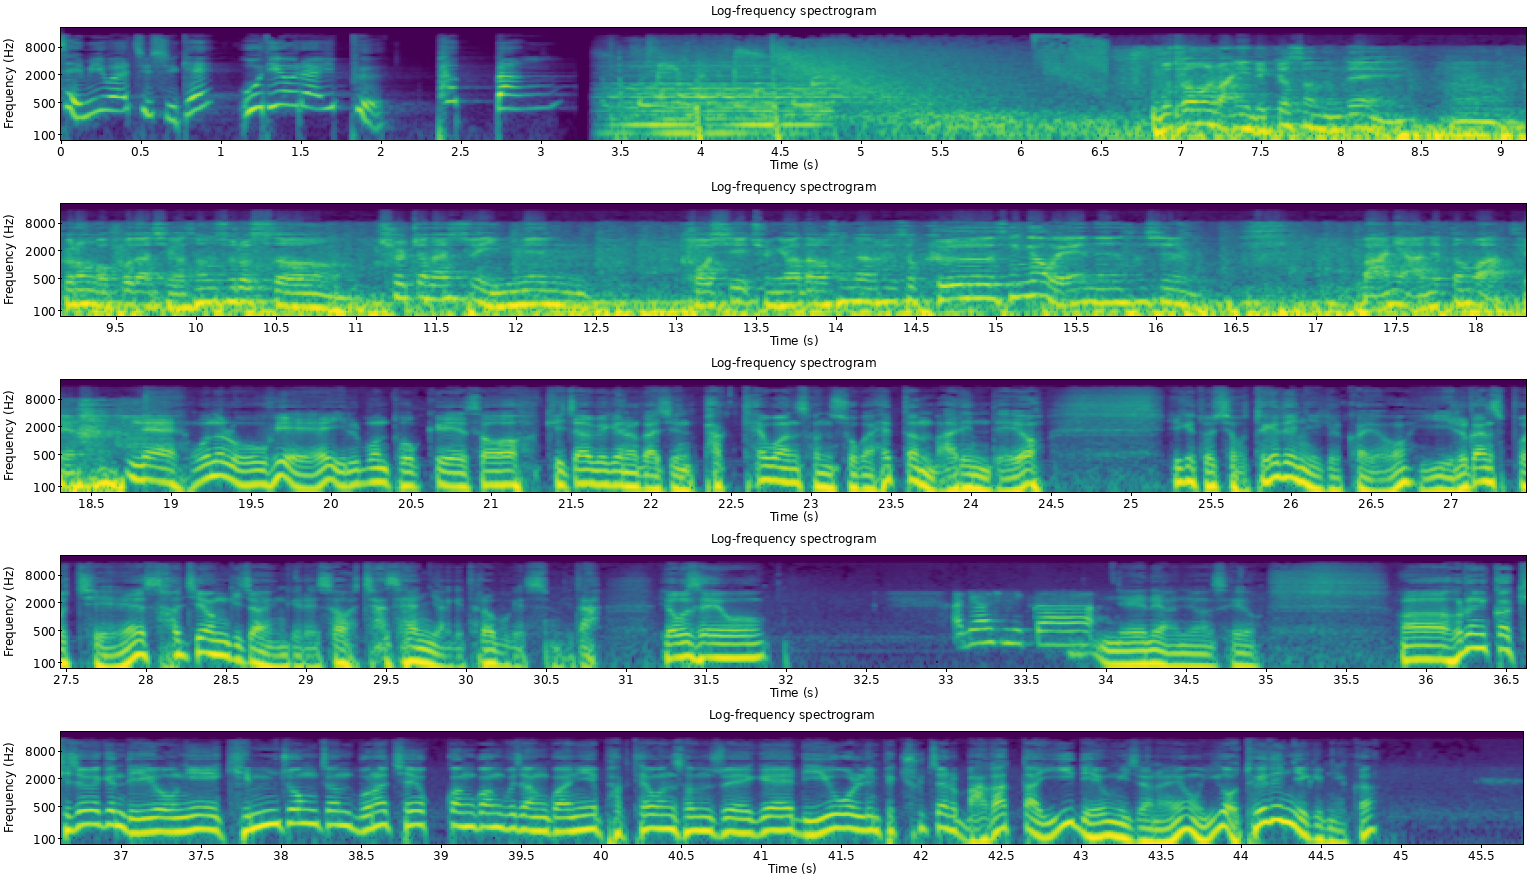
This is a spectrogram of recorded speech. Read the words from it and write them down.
재미와 지식의 오디오 라이프 팟빵 무서움을 많이 느꼈었는데 어, 그런 것보다 제가 선수로서 출전할 수 있는 것이 중요하다고 생각을 해서 그 생각 외에는 사실 많이 안 했던 것 같아요. 네, 오늘 오후에 일본 도쿄에서 기자회견을 가진 박태환 선수가 했던 말인데요. 이게 도대체 어떻게 된 얘기일까요? 이 일간 스포츠의 서지영 기자 연결해서 자세한 이야기 들어보겠습니다. 여보세요. 안녕하십니까. 네네, 안녕하세요. 아, 그러니까 기자회견 내용이 김종 전 문화체육관광부 장관이 박태원 선수에게 리우 올림픽 출전을 막았다 이 내용이잖아요. 이게 어떻게 된 얘기입니까?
